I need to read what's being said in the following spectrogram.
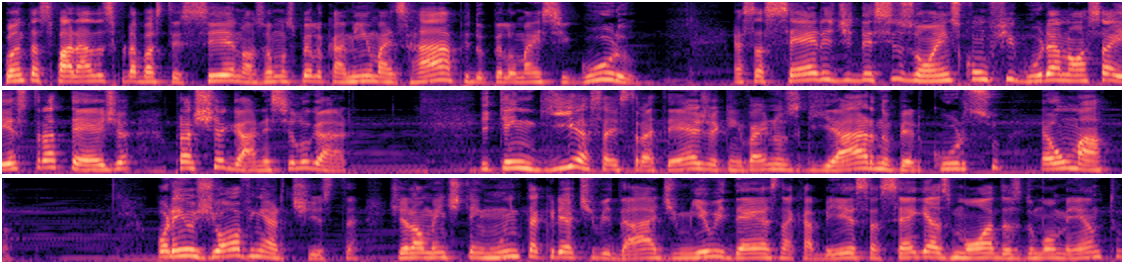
Quantas paradas para abastecer? Nós vamos pelo caminho mais rápido, pelo mais seguro? Essa série de decisões configura a nossa estratégia para chegar nesse lugar. E quem guia essa estratégia, quem vai nos guiar no percurso, é o mapa. Porém, o jovem artista geralmente tem muita criatividade, mil ideias na cabeça, segue as modas do momento,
